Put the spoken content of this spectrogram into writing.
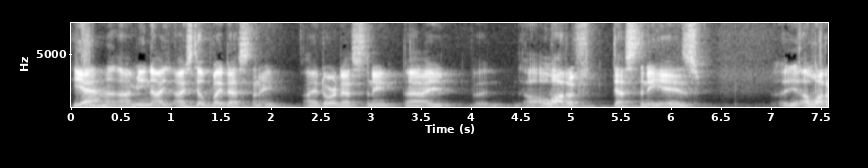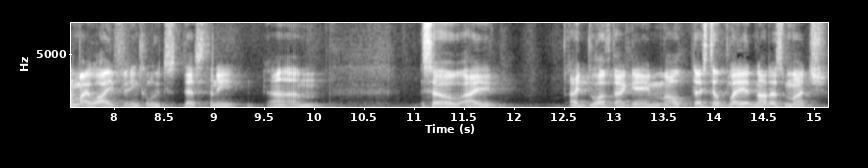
Yeah, I mean, I, I still play Destiny. I adore Destiny. I, a lot of Destiny is a lot of my life includes Destiny. Um, so I I love that game. I'll, I still play it, not as much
